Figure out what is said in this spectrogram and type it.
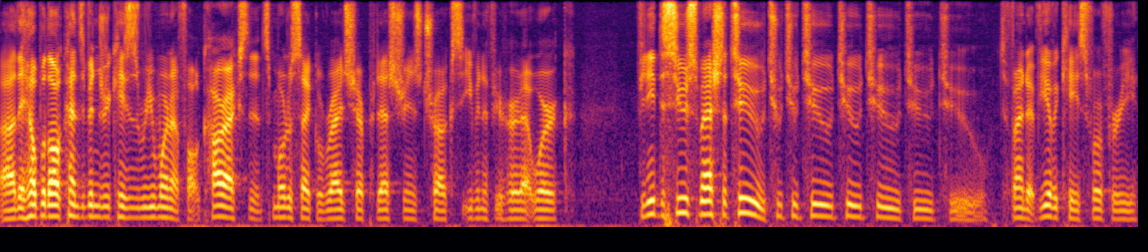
Uh, they help with all kinds of injury cases where you weren't at fault car accidents, motorcycle, rideshare, pedestrians, trucks, even if you're hurt at work. If you need to sue, smash the two, 222 2222 to find out if you have a case for free.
